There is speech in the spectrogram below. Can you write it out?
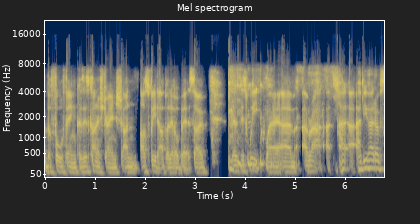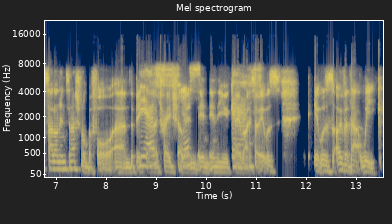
the full thing because it's kind of strange and I'll speed it up a little bit. So there's this week where um, have you heard of Salon International before? Um, the big uh, yes. uh, trade show yes. in, in, in the UK, yes. right? So it was it was over that week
